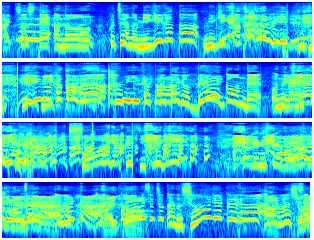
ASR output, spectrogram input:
はいそして、あのー、こちらの右肩、右肩、右、右の方が、右肩方がベーコンでお願い。いやいやいや、省略しすぎ。いい加減にしてよ、これ。なんだこの店。あの、まあ、いいか。この店ちょっとあの、省略がありまして。省略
